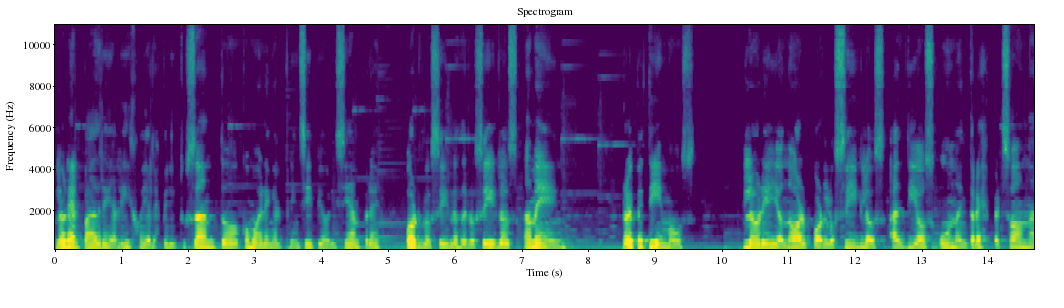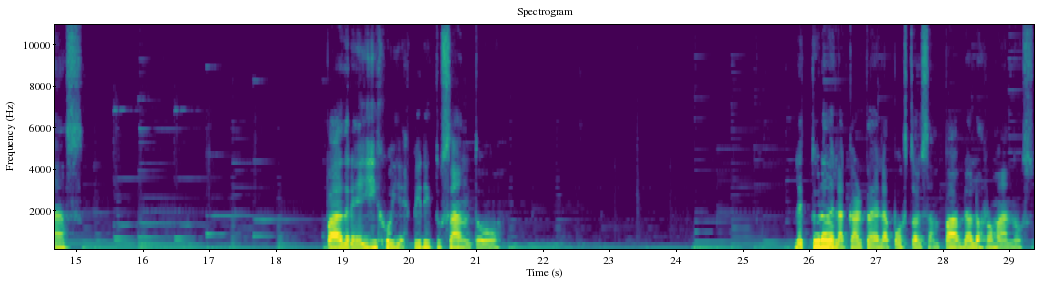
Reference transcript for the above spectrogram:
Gloria al Padre y al Hijo y al Espíritu Santo, como era en el principio, ahora y siempre, por los siglos de los siglos. Amén. Repetimos, gloria y honor por los siglos al Dios uno en tres personas. Padre, Hijo y Espíritu Santo. Lectura de la carta del apóstol San Pablo a los romanos.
